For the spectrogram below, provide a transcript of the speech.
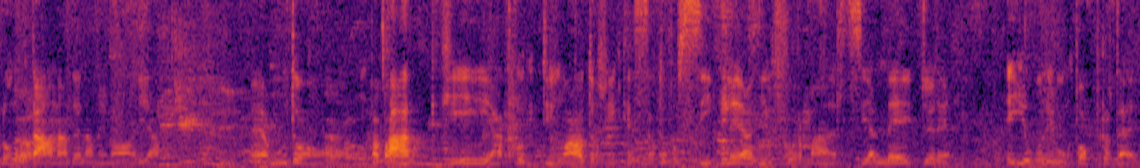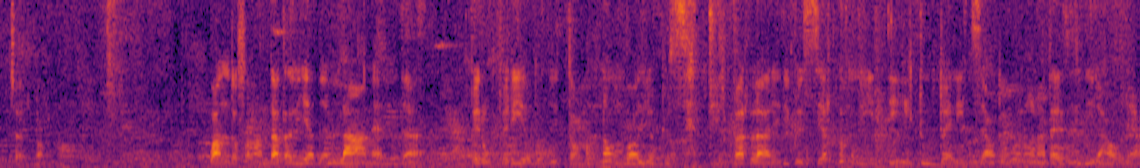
lontana dalla memoria. Ho avuto un papà che ha continuato finché è stato possibile ad informarsi, a leggere e io volevo un po' proteggerlo. Quando sono andata via dall'ANED per un periodo ho detto non voglio più sentir parlare di questi argomenti, il tutto è iniziato con una tesi di laurea.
